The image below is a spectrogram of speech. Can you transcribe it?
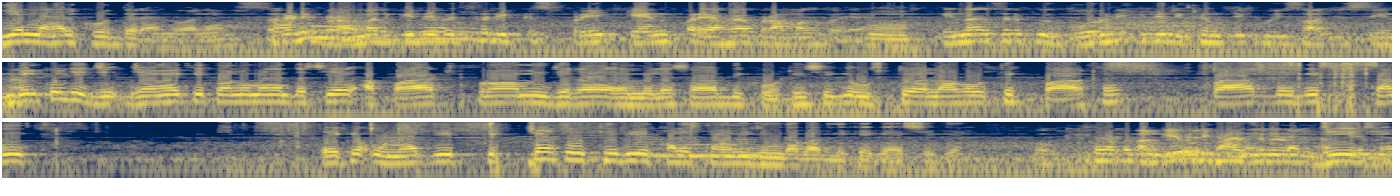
ਇਹ ਮਹਿਲ ਖੁਰਦ ਦੇ ਰਹਿਣ ਵਾਲੇ ਹਨ ਸਰ ਜਿਹੜੀ ਬਰਾਮਦਗੀ ਦੇ ਵਿੱਚ ਸਰ ਇੱਕ ਸਪਰੇ ਕੈਨ ਭਰਿਆ ਹੋਇਆ ਬਰਾਮਦ ਹੋਇਆ ਹੈ। ਇਹਨਾਂ ਦਾ ਸਰ ਕੋਈ ਹੋਰ ਵੀ ਕਿਤੇ ਲਿਖਣ ਦੀ ਕੋਈ ਸਾਜ਼ਿਸ਼ ਸੀ ਇਹਨਾਂ ਦੀ? ਬਿਲਕੁਲ ਜੀ ਜਿ- ਜਿਵੇਂ ਕਿ ਤੁਹਾਨੂੰ ਮੈंने ਦੱਸਿਆ ਅਪਾਰਟ ਫਰੋਮ ਜਿਹੜਾ ਐਮਐਲਏ ਸਾਹਿਬ ਦੀ ਕੋਠੀ ਸੀਗੀ ਉਸ ਤੋਂ ਇਲਾਵਾ ਉੱਥੇ ਇੱਕ ਪਾਰਕ ਹੈ ਪਾਰਕ ਦੇ ਵਿੱਚ ਸੰਤ ਇੱਕ ਉਹਨਾਂ ਦੀ ਪਿਕਚਰ ਤੇ ਉੱਥੇ ਵੀ ਇਹ ਖਾਲਿਸਤਾਨੀ ਜ਼ਿੰਦਾਬਾਦ ਲਿਖੇ ਗਏ ਸੀਗੇ ਓਕੇ ਅੱਗੇ ਵੀ ਲਿਖਣਾ ਸਰ ਇਹਨਾਂ ਨੇ? ਜੀ, ਜੀ।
